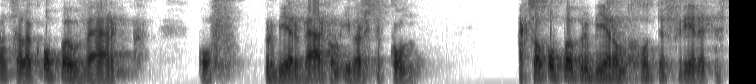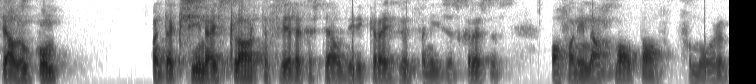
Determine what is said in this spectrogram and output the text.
dan sal ek ophou werk of probeer werk om iewers te kom. Ek sal ophou probeer om God tevrede te stel. Hoekom? Want ek sien hy's klaar tevrede gestel deur die kruisdood van Jesus Christus waarvan die nagmaaltafel vanmôre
